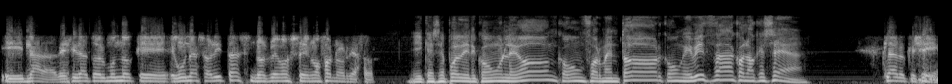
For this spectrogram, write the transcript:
y nada, decir a todo el mundo que en unas horitas nos vemos en Oforno Riazor. Y que se puede ir con un León, con un Formentor, con un Ibiza, con lo que sea. Claro que sí.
